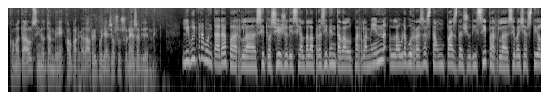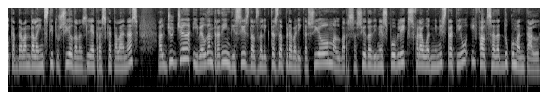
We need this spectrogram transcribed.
com a tal, sinó també el Berguedà, el Ripollès i el Solsonès, evidentment. Li vull preguntar ara per la situació judicial de la presidenta del Parlament. Laura Borràs està a un pas de judici per la seva gestió al capdavant de la institució de les lletres catalanes. El jutge hi veu d'entrada indicis dels delictes de prevaricació, malversació de diners públics, frau administratiu i falsedat documental.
